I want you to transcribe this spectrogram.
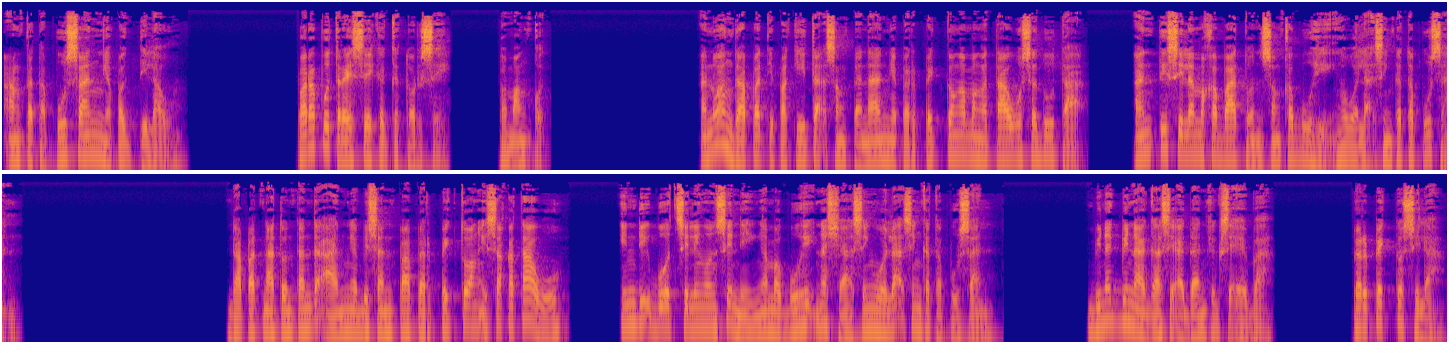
Ang katapusan nga pagtilaw. Para po 13 kag 14. Pamangkot. Ano ang dapat ipakita sang tanan nga perpekto nga mga tawo sa duta anti sila makabaton sang kabuhi nga wala sing katapusan? Dapat naton tandaan nga bisan pa perpekto ang isa ka tawo, hindi buot silingon sini nga mabuhi na siya sing wala sing katapusan. Binagbinaga si Adan kag si Eva. Perpekto sila.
